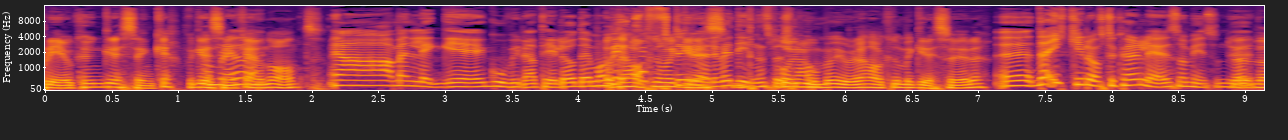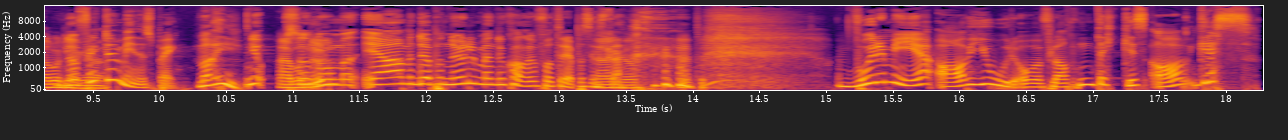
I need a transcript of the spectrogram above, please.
ble jo ikke hun gressenke. For gressenke er jo noe annet. Ja, men legg godvilja til, og det må Og vi det ofte gress- gjøre ved dine Og spørsmål. Romeo og Julie har ikke noe med gress å gjøre. Eh, Det er ikke lov til å kverulere så mye som du gjør. Nå fikk du minuspoeng. Nei! Jo, Er jeg på null? må- ja, men du er på null, men du kan jo få tre på siste. Ja. Hvor mye av jordoverflaten dekkes av gress?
